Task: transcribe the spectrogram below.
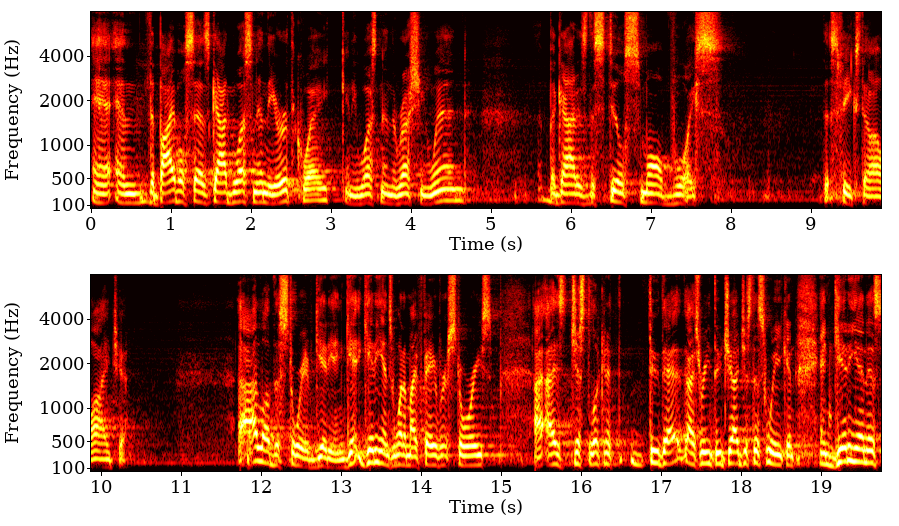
And, and the Bible says God wasn't in the earthquake and he wasn't in the rushing wind, but God is the still small voice that speaks to Elijah. I love the story of Gideon. Gideon's one of my favorite stories. I, was just looking at through that. I was reading through Judges this week, and, and Gideon is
